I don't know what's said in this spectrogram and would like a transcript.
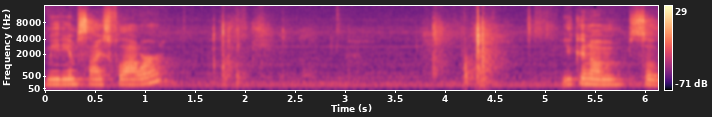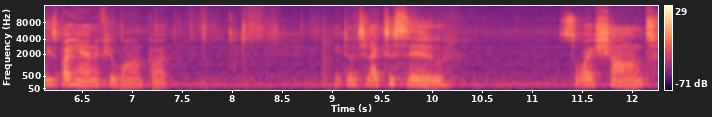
medium-sized flower. You can um, sew these by hand if you want, but I don't like to sew, so I shan't.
